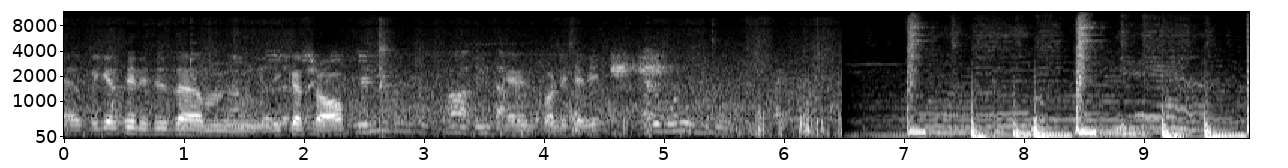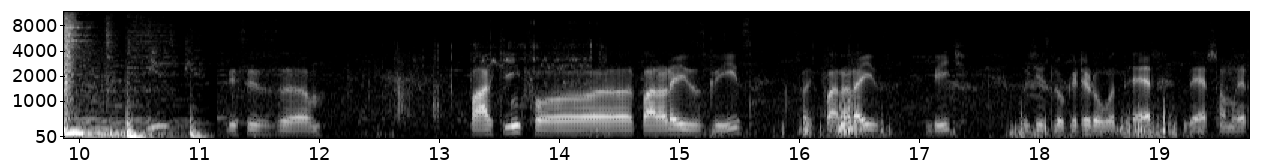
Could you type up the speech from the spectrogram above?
As we can see, this is the um, liquor shop हाँ तीन था in Pondicherry. This is um, parking for Paradise Beach, sorry, Paradise Beach, which is located over there, there somewhere.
